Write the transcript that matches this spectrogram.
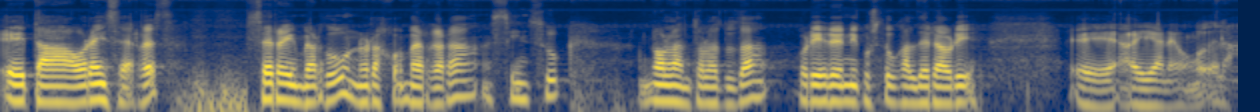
eta orain zer, ez? Zer egin behar dugu, nora joan behar gara, zintzuk, nola antolatuta, hori ere nik uste dut galdera hori e, airean egongo dela.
